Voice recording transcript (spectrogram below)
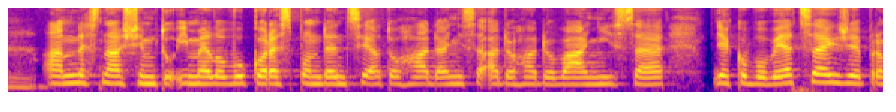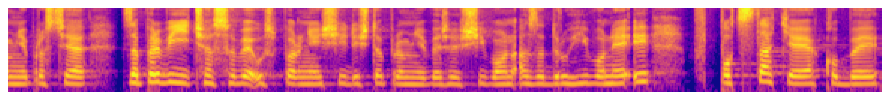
Hmm. A nesnáším tu e-mailovou korespondenci a to hádání se a dohadování se jako o věcech, že je pro mě prostě za prvý časově úspornější, když to pro mě vyřeší on a za druhý on je i v podstatě jakoby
